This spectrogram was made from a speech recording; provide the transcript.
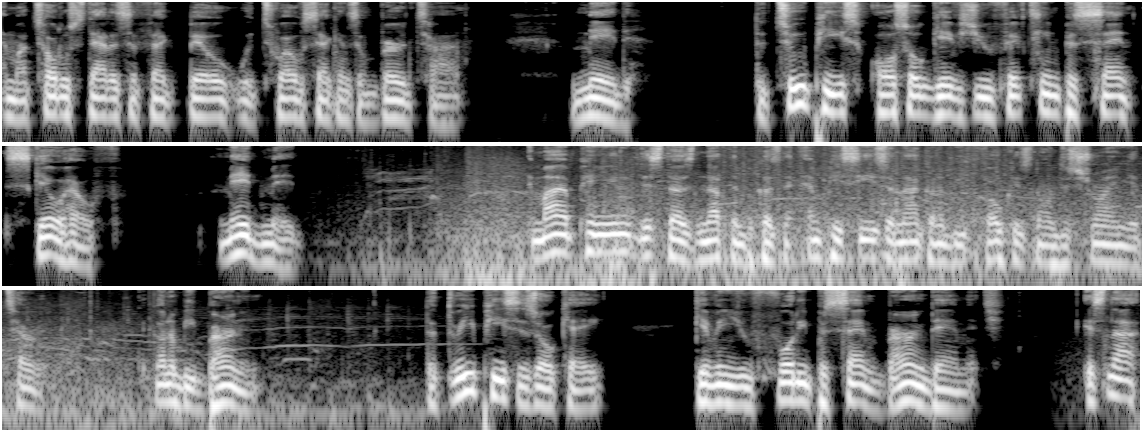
and my total status effect build with 12 seconds of burn time. Mid. The two piece also gives you 15% skill health. Mid mid. In my opinion, this does nothing because the NPCs are not going to be focused on destroying your turret. They're going to be burning. The three piece is okay, giving you 40% burn damage. It's not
